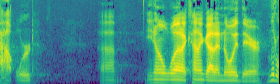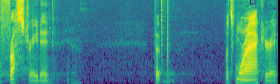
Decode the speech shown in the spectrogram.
outward. Uh, you know what? I kind of got annoyed there, a little frustrated. You know. But what's more accurate?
